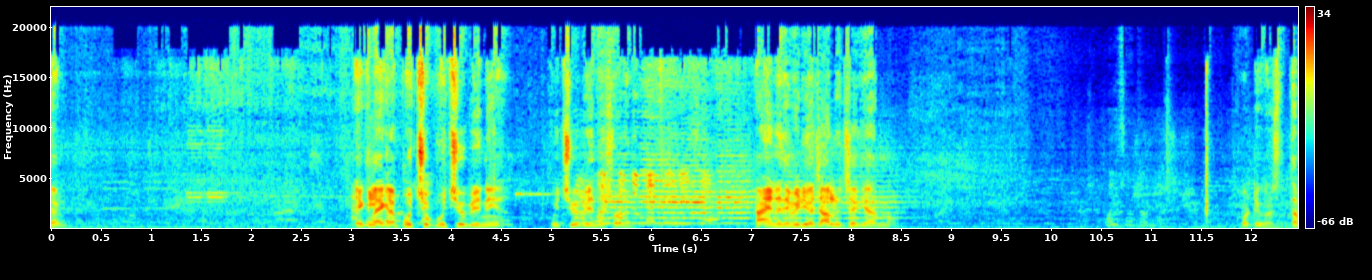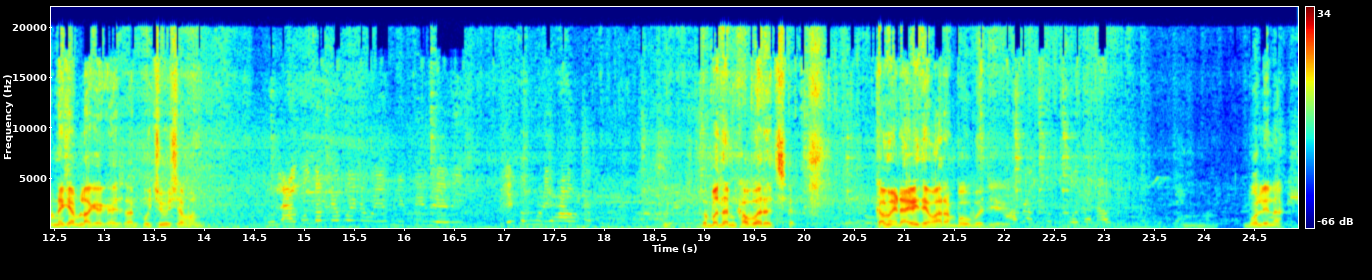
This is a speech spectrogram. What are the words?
એમ એકલા એકલા પૂછ્યું પૂછ્યું બી નહીં. પૂછ્યું બી નહીં છોડે. કાંઈ નથી વીડિયો ચાલુ જ છે ક્યારનો. ખોટી વસ્તુ. તમને કેમ લાગે ગાય પૂછ્યું છે મને? તો બધાને ખબર જ છે. કમેન્ટ આવી છે મારામાં બહુ બધી આવી બોલી નથી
